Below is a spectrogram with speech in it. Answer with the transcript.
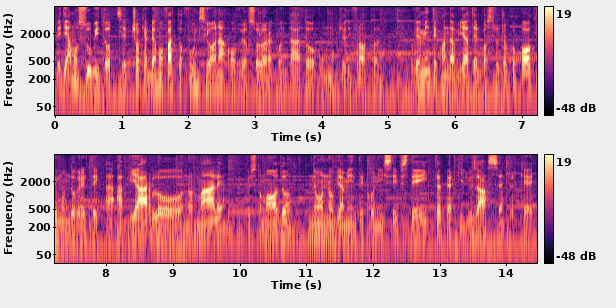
Vediamo subito se ciò che abbiamo fatto funziona o vi ho solo raccontato un mucchio di frottole. Ovviamente quando avviate il vostro gioco Pokémon dovrete eh, avviarlo normale, in questo modo, non ovviamente con i save state per chi li usasse, perché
